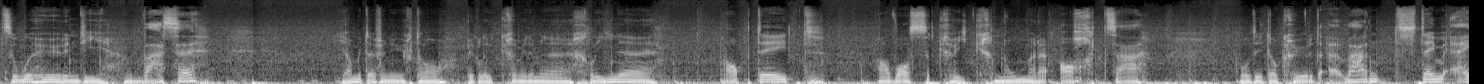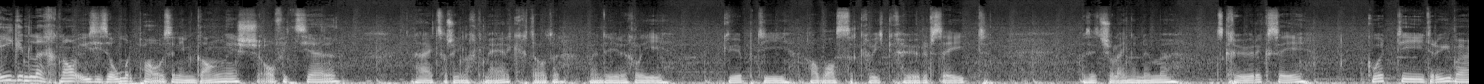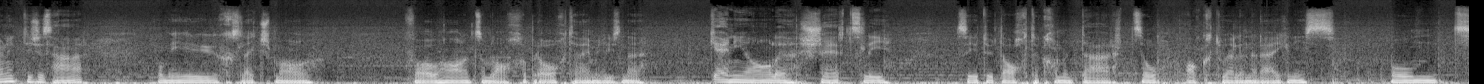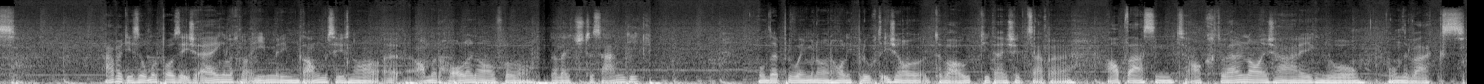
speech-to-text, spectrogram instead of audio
zuhörende Wesen. Ja, wir dürfen euch hier beglücken mit einem kleinen Update an Wasserquick Nummer 18, wo ihr hier gehört, während dem eigentlich noch unsere Sommerpause im Gang ist, offiziell. Ihr habt es wahrscheinlich gemerkt, oder? Wenn ihr ein bisschen geübte Wasserquick-Hörer seht, was jetzt schon länger nicht mehr zu hören gesehen. Gute drei Monate ist es her, wo wir euch das letzte Mal voll Hahn zum Lachen gebracht haben mit unseren genialen Scherzli, sehr durchdachten Kommentaren zu aktuellen Ereignissen. Und eben, die Sommerpause ist eigentlich noch immer im Gang. Wir sind uns noch äh, am Erholen von der letzten Sendung. Und jemand, der immer noch Erholung braucht, ist auch der Walti. Der ist jetzt eben abwesend. Aktuell noch ist er irgendwo unterwegs.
